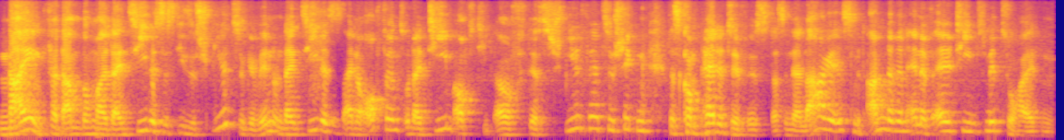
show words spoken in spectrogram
Nein, verdammt nochmal, dein Ziel ist es, dieses Spiel zu gewinnen und dein Ziel ist es, eine Offense oder ein Team auf, auf das Spielfeld zu schicken, das competitive ist, das in der Lage ist, mit anderen NFL-Teams mitzuhalten.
